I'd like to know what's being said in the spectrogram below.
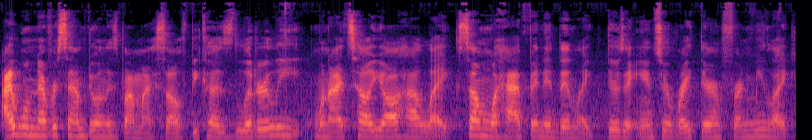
I will never say I'm doing this by myself because literally when I tell y'all how like something will happen and then like there's an answer right there in front of me, like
